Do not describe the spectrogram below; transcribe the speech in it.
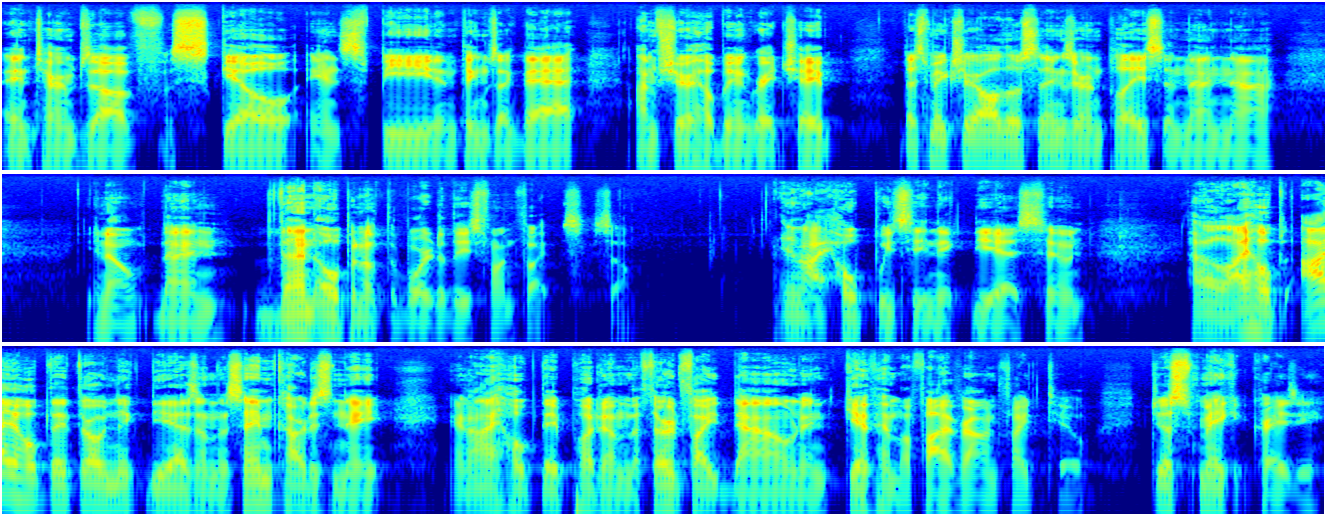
in terms of skill and speed and things like that. I'm sure he'll be in great shape. Let's make sure all those things are in place, and then, uh, you know, then then open up the board to these fun fights. So, and I hope we see Nick Diaz soon. Hell, I hope I hope they throw Nick Diaz on the same card as Nate, and I hope they put him the third fight down and give him a five round fight too. Just make it crazy.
